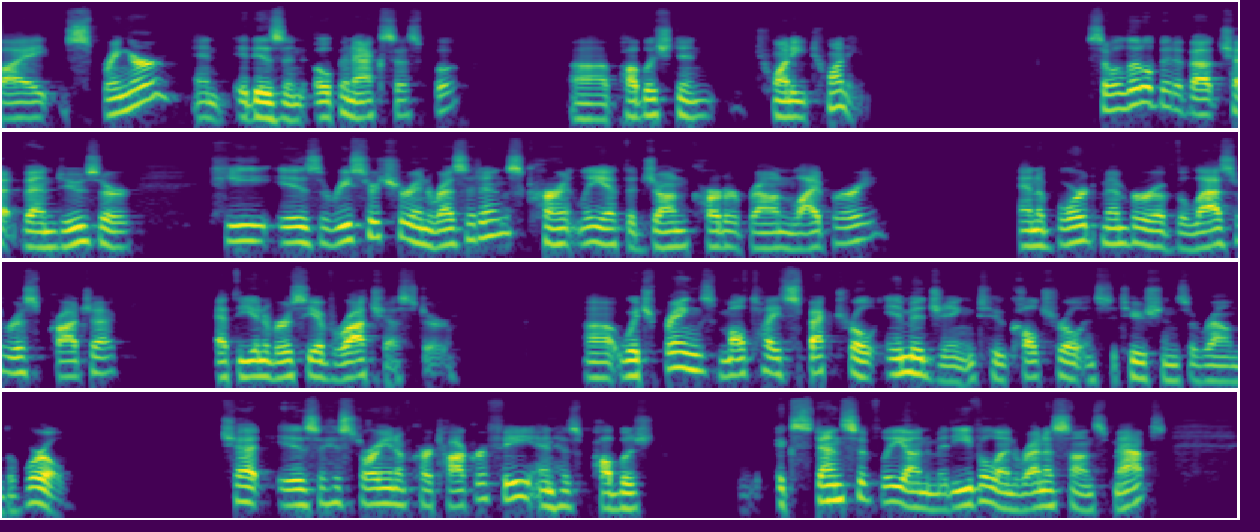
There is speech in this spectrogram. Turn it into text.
by Springer, and it is an open access book uh, published in 2020. So, a little bit about Chet Van Duzer. He is a researcher in residence currently at the John Carter Brown Library and a board member of the Lazarus Project at the University of Rochester, uh, which brings multispectral imaging to cultural institutions around the world. Chet is a historian of cartography and has published extensively on medieval and Renaissance maps.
